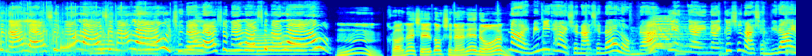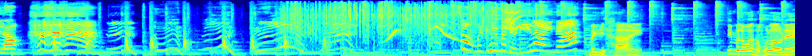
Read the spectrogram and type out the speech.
ชนะแล้วชนะแล้วชนะแล้วชนะแล้ว ชนะแล้วชนะแล้วชนะแล้ว อืม คราวหน้าฉันจะต้องชนะแน่นอน นายไม่มีทางชนะฉันได้หรอกนะ ยังไงนายก็ชนะฉันไม่ได้หรอก ฮ่าฮ่าฮ่าอืมอืมอืมอืมอืมส่งมันคืนมาเดี๋ยวนี้เลยนะ ไม่มีทาง นี่มันรางวัลของพวกเรานะ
